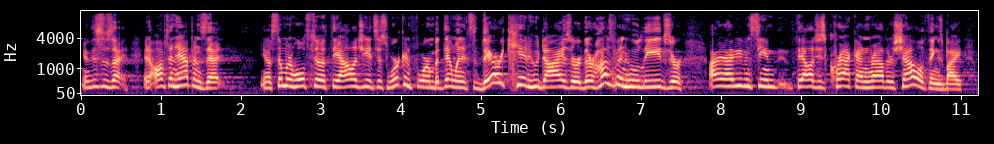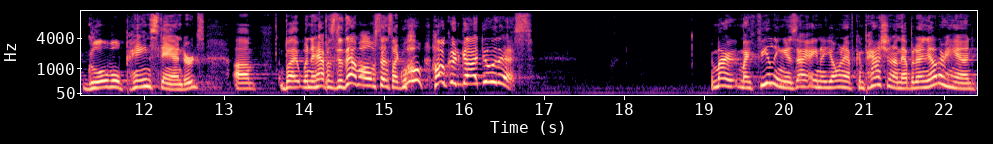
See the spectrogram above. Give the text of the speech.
And this is a, it often happens that you know, someone holds to a theology, it's just working for them, but then when it's their kid who dies or their husband who leaves, or I, have even seen theologies crack on rather shallow things by global pain standards. Um, but when it happens to them, all of a sudden it's like, whoa, how could God do this? My, my feeling is, I, you know, y'all want to have compassion on that, but on the other hand,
